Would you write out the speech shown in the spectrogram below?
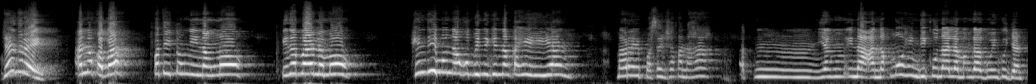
Genre, ano ka ba? Pati itong ninang mo. Inabala mo. Hindi mo na ako binigyan ng kahihiyan. Mare, pasensya ka na ha. At mm, yung inaanak mo, hindi ko na alam ang gagawin ko dyan.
